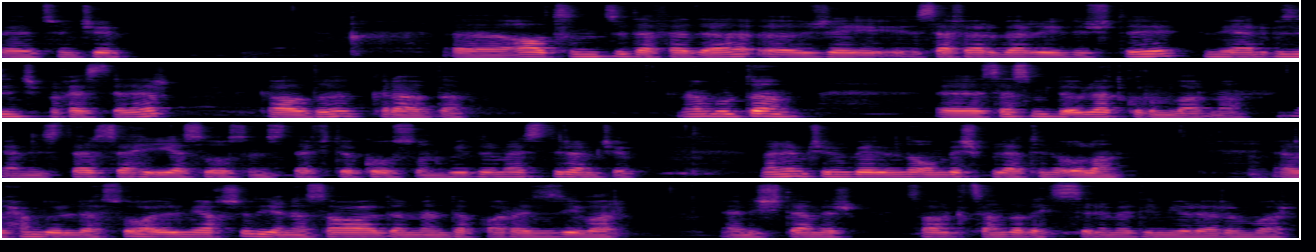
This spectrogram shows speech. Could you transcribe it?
E, çünki 6-cı e, dəfədə şey səfərbərlik düşdü. Yəni bizim kimi xəstələr qaldı qıraqda. Mən burdan səsimi dövlət qurumlarına, yəni istər səhiyyəsi olsun, istər FİTÖK olsun, bildirmək istəyirəm ki, mənim kimi belində 15 bilətini olan, əlhamdülillah, sual ilmi yaxşıdır, yəni sağ əldə məndə parazit var yəni işləmir. Sağ qıçamda da hiss eləmədiyim yerlərim var.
